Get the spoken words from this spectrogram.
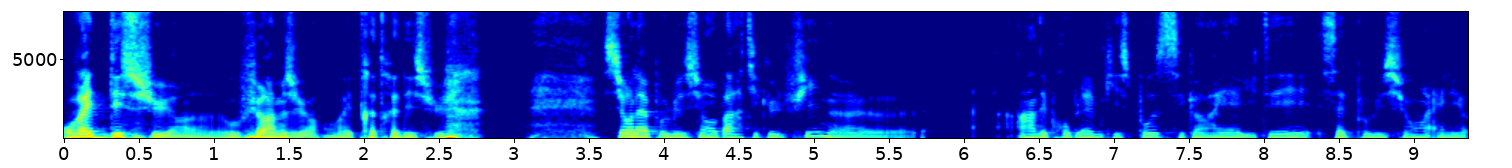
on va être déçus hein, au fur et à mesure, on va être très très déçus. Sur la pollution aux particules fines, un des problèmes qui se pose, c'est qu'en réalité, cette pollution, elle est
